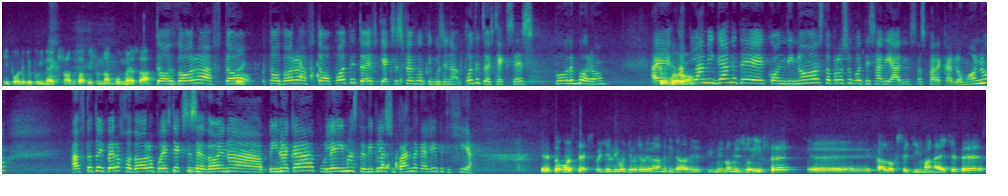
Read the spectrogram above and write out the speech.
Οι υπόλοιποι που είναι έξω να τους αφήσουν να μπουν μέσα. Το δώρο αυτό, Δε- το δώρο αυτό, πότε το έφτιαξες, φεύγω από την κουζίνα, πότε το έφτιαξες; Που δεν μπορώ. Ε, Δεν μπορώ. απλά μην κάνετε κοντινό στο πρόσωπο της Αριάδνης, σας παρακαλώ μόνο. Αυτό το υπέροχο δώρο που έφτιαξες εδώ, ένα πίνακα που λέει «Είμαστε δίπλα σου πάντα, καλή επιτυχία». Ε, το έχουμε φτιάξει εδώ και λίγο καιρό και περιμέναμε την κατάλληλη στιγμή. Νομίζω ήρθε. Ε, καλό ξεκίνημα να έχετε,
